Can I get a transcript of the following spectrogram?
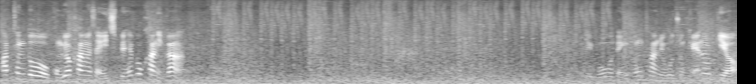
화탱도 공격하면서 HP 회복하니까 그리고 냉동탄 요거 좀 깨놓을게요.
